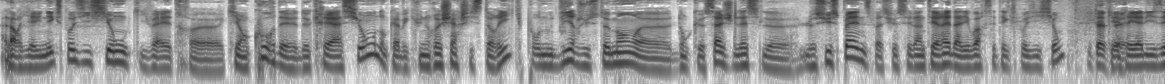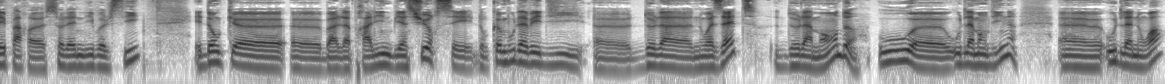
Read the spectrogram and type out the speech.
Alors il y a une exposition qui va être euh, qui est en cours de, de, création, donc avec une recherche historique pour nous dire justement. Euh, donc ça, je laisse le, le suspense parce que c'est l'intérêt d'aller voir cette exposition qui est réalisée par euh, Solène Livolsi. Et donc bah, la praline, bien sûr, c'est donc comme vous l'avez dit, de la noisette, de l'amande ou ou de l'amandine ou de la noix.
